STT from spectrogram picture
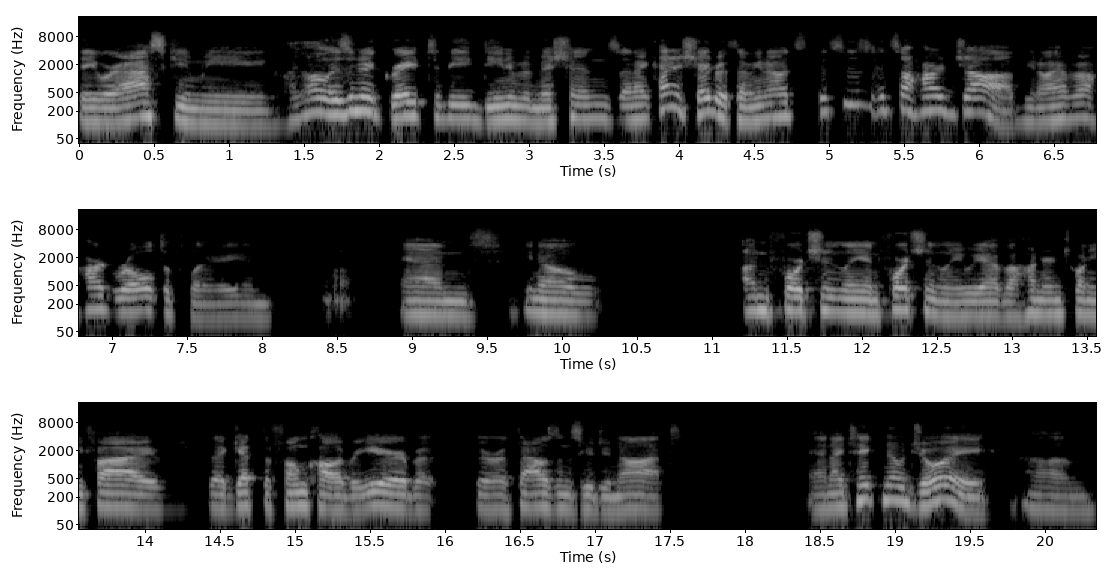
they were asking me like, "Oh, isn't it great to be dean of admissions?" And I kind of shared with them, you know, it's this is it's a hard job. You know, I have a hard role to play, and and you know, unfortunately, unfortunately, we have 125 that get the phone call every year, but there are thousands who do not. And I take no joy um,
